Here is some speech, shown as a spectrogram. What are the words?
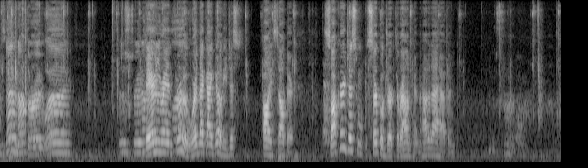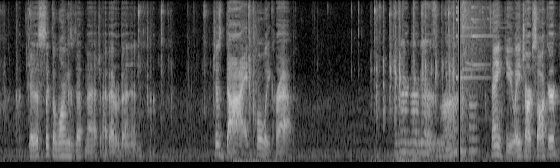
He's heading up the right way. Go straight up. There he ran through. Where'd that guy go? He just Oh, he's still out there. Soccer just circle jerked around him. How did that happen? Yeah, this is like the longest death match I've ever been in. Just die. Holy crap. Where that guy go? Is he running or something? Thank you, HR Soccer.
